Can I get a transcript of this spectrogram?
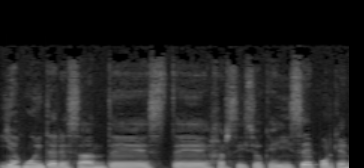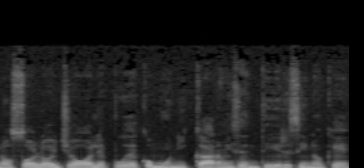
y es muy interesante este ejercicio que hice porque no solo yo le pude comunicar mi sentir, sino que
